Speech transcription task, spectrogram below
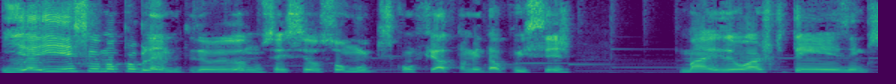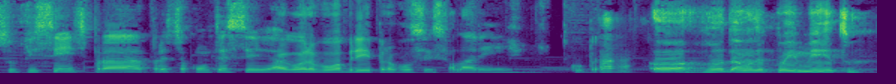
E aí esse é o meu problema, entendeu? Eu não sei se eu sou muito desconfiado, também da seja. Mas eu acho que tem exemplos suficientes pra isso acontecer. Agora eu vou abrir pra vocês falarem, gente. Desculpa. Ah, ó, vou dar um depoimento,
